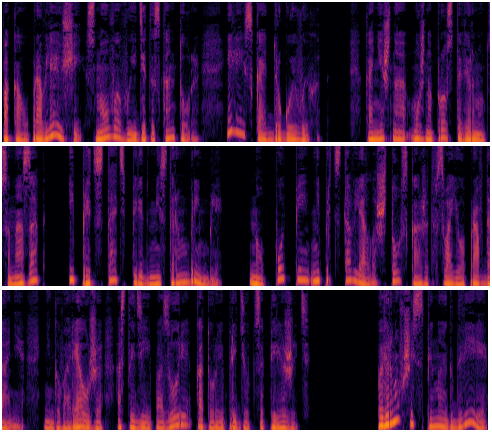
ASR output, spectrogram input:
пока управляющий снова выйдет из конторы или искать другой выход. Конечно, можно просто вернуться назад и предстать перед мистером Бримбли, но Поппи не представляла, что скажет в свое оправдание, не говоря уже о стыде и позоре, которые придется пережить. Повернувшись спиной к двери,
